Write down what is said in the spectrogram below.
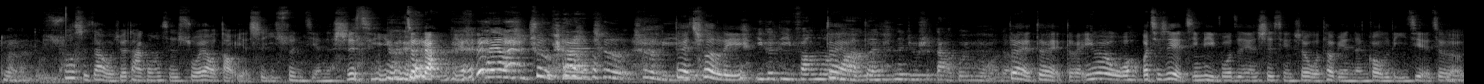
对慢慢都一样。说实在，我觉得大公司说要倒也是一瞬间的事情，因为这两年 他要是撤开、撤撤离对撤离一个地方的话，对那那就是大规模的。对对对，因为我我其实也经历过这件事情，所以我特别能够理解这个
